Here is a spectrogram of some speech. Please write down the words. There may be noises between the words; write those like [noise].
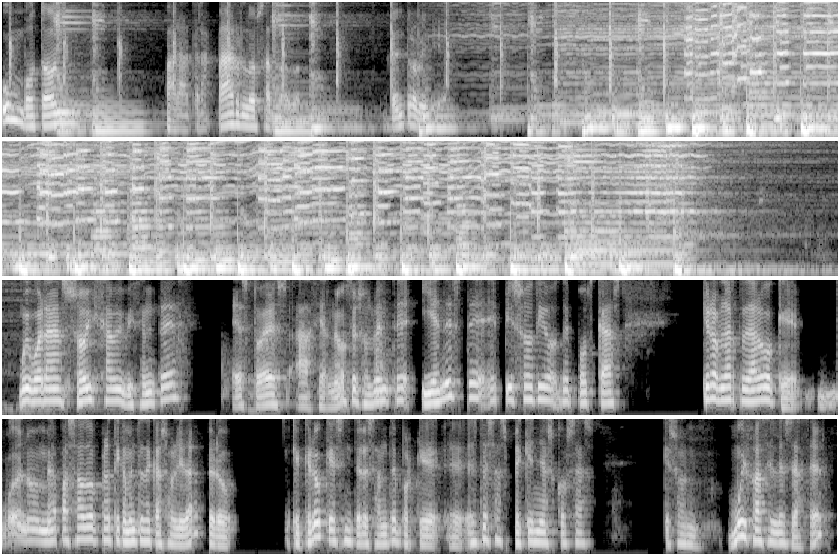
un botón para atraparlos a todos. Dentro vídeo. Muy buenas, soy Javi Vicente. Esto es Hacia el negocio solvente y en este episodio de podcast quiero hablarte de algo que, bueno, me ha pasado prácticamente de casualidad, pero que creo que es interesante porque eh, es de esas pequeñas cosas que son muy fáciles de hacer,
